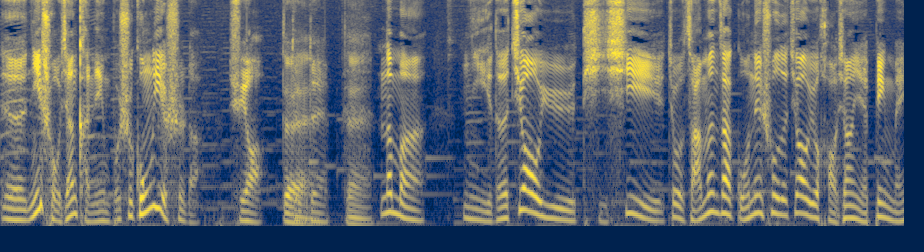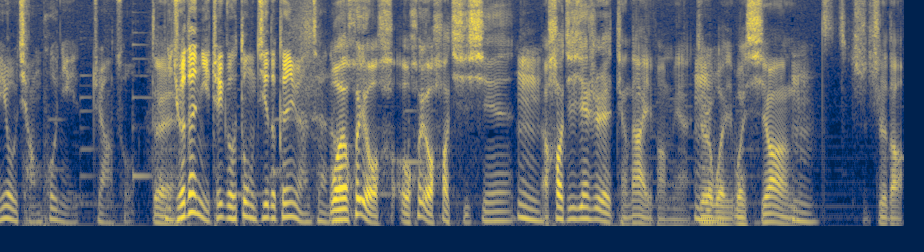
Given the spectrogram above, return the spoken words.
呃，你首先肯定不是功利式的需要，对不对？对那么你的教育体系，就咱们在国内受的教育，好像也并没有强迫你这样做。对，你觉得你这个动机的根源在哪？我会有好我会有好奇心，嗯。好奇心是挺大一方面，就是嗯我我希望嗯，知知道。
